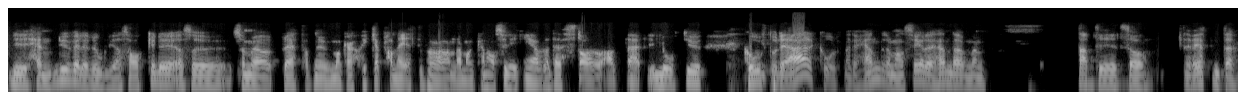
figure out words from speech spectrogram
det händer ju väldigt roliga saker. Det, alltså, som jag berättat nu, man kan skicka planeter på varandra, man kan ha sin egen jävla Death Star och allt det här. Det låter ju coolt och det är coolt när det händer, när man ser det hända. Men samtidigt så, jag vet inte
